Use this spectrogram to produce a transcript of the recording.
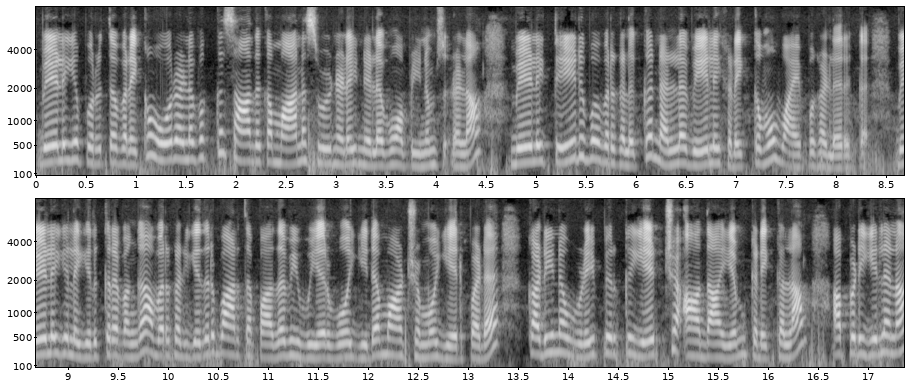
வேலையை பொறுத்த வரைக்கும் ஓரளவுக்கு சாதகமான சூழ்நிலை நிலவும் அப்படின்னு சொல்லலாம். வேலை தேடுபவர்களுக்கு நல்ல வேலை கிடைக்கவும் வாய்ப்புகள் இருக்கு. வேலையில் இருக்கிறவங்க அவர்கள் எதிர்பார்த்த பதவி உயர்வோ இடமாற்றமோ ஏற்பட கடின உழைப்பிற்கு ஏற்ற ஆதாயம் கிடைக்கலாம். அப்படி இல்லைன்னா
